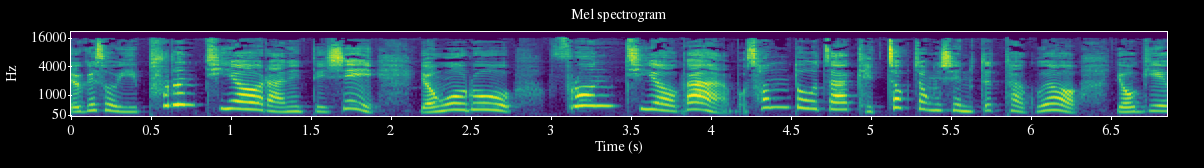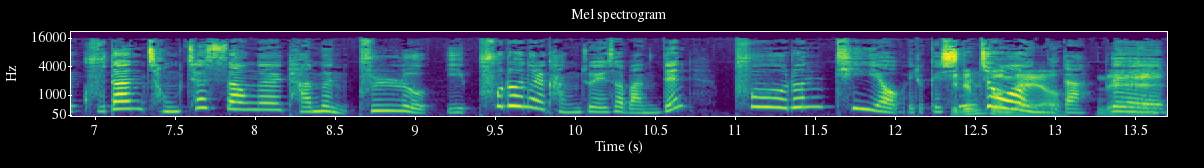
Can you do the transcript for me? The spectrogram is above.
여기서 이 푸른티어라는 뜻이 영어로 frontier가 뭐 선도자 개척 정신을 뜻하고요. 여기에 구단 정체성을 담은 blue, 이 푸른을 강조해서 만든 푸른 티어 이렇게 신조어입니다. 네. 네.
